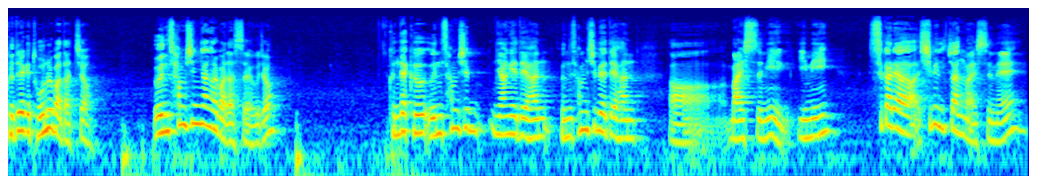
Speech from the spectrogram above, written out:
그들에게 돈을 받았죠. 은 30냥을 받았어요. 그죠? 근데 그 은 30냥에 대한 은 30에 대한 어, 말씀이 이미 스가랴 11장 말씀에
